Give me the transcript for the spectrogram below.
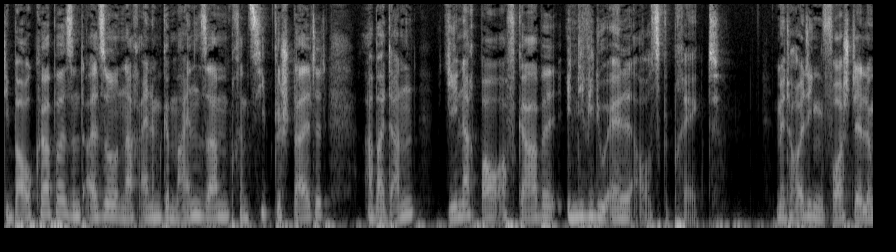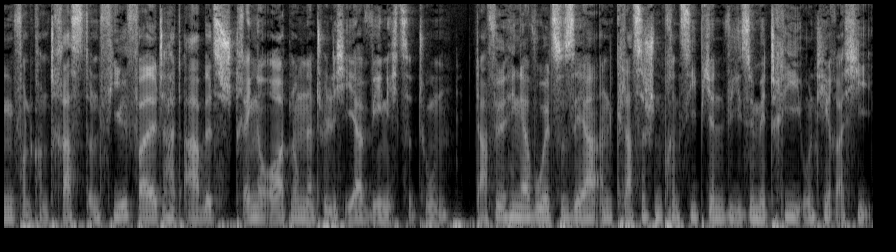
Die Baukörper sind also nach einem gemeinsamen Prinzip gestaltet, aber dann je nach Bauaufgabe individuell ausgeprägt. Mit heutigen Vorstellungen von Kontrast und Vielfalt hat Abels strenge Ordnung natürlich eher wenig zu tun. Dafür hing er wohl zu sehr an klassischen Prinzipien wie Symmetrie und Hierarchie.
